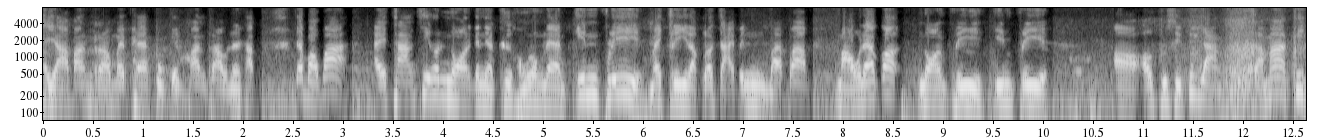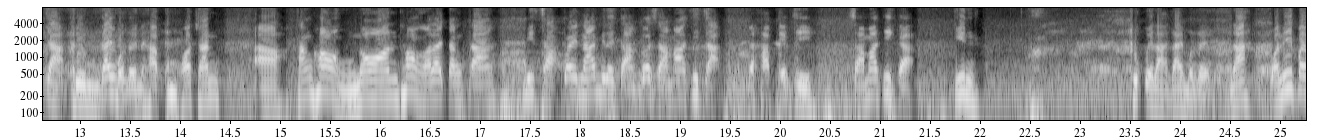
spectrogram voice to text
ทยาบ้านเราไม่แพ้ภูเก็ตบ้านเรานะครับ จะบอกว่าไอ้ทางที่เขานอนกันเนี่ยคือของโรงแรมกินฟรีไม่ฟรีหรอกเราจ่ายเป็นแบบว่าเหมาแล้วก็นอนฟรีกินฟรีอ่าเอาทุกสิ่งทุกอย่างสามารถที่จะดื่มได้หมดเลยนะครับ เพราะฉะนั้นทั้งห้องนอนห้องอะไรต่างๆ มีสระว่ายน้ำมีอะไรต่างก็สามารถที่จะนะครับ FT สามารถที่จะกิน ทุกเวลาได้หมดเลยนะวันนี้ประ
